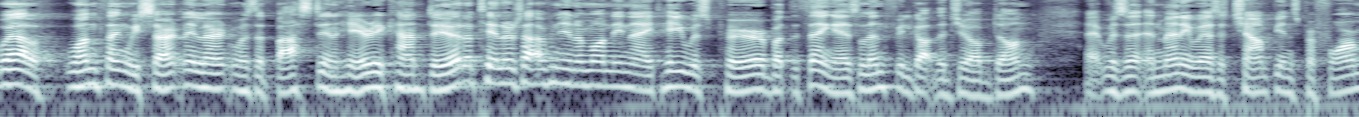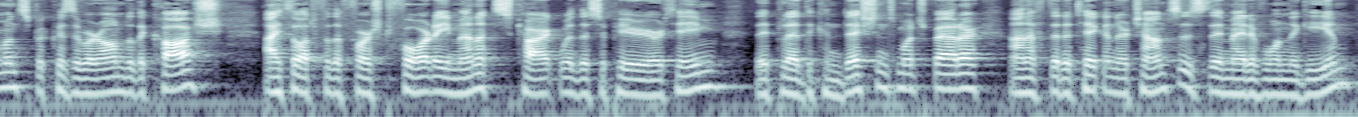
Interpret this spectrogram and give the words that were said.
Well, one thing we certainly learnt was that Bastien Héry can't do it at Taylor's Avenue on a Monday night. He was poor, but the thing is, Linfield got the job done. It was, a, in many ways, a champion's performance because they were under the cosh. I thought for the first 40 minutes, Carrick were the superior team. They played the conditions much better, and if they'd have taken their chances, they might have won the game.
